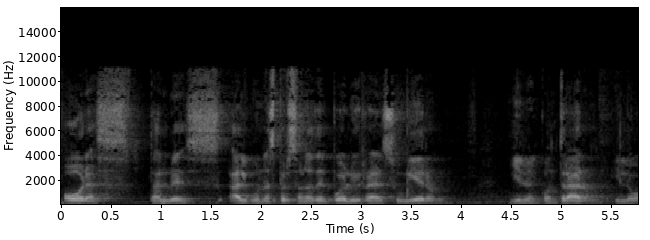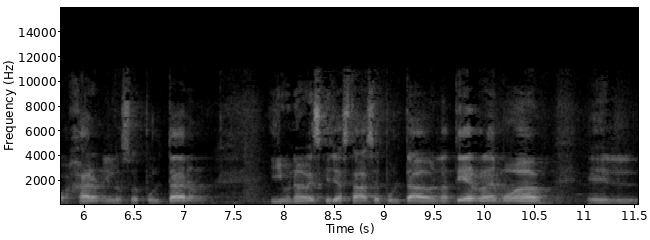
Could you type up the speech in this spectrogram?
horas, tal vez algunas personas del pueblo Israel subieron y lo encontraron y lo bajaron y lo sepultaron. Y una vez que ya estaba sepultado en la tierra de Moab, el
